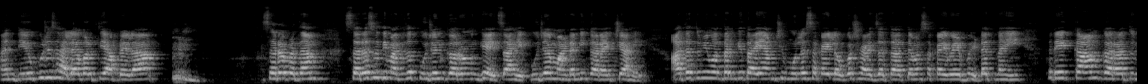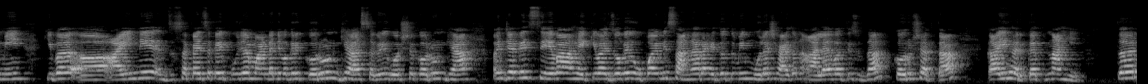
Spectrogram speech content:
आणि देवपूजा झाल्यावरती आपल्याला सर्वप्रथम सरस्वती मातेचं पूजन करून घ्यायचं आहे. पूजा मांडणी करायची आहे. आता तुम्ही म्हणताल की ताई आमची मुलं सकाळी लवकर शाळेत जातात त्यामुळे सकाळी वेळ भेटत नाही. तर एक काम करा तुम्ही किंवा आईने सकाळी सकाळी पूजा मांडणी वगैरे करून घ्या सगळी गोष्ट करून घ्या. पण ज्या काही सेवा आहे किंवा जो काही उपाय मी सांगणार आहे तो तुम्ही मुलं शाळेतून आल्यावरती सुद्धा करू शकता. काही हरकत नाही. तर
